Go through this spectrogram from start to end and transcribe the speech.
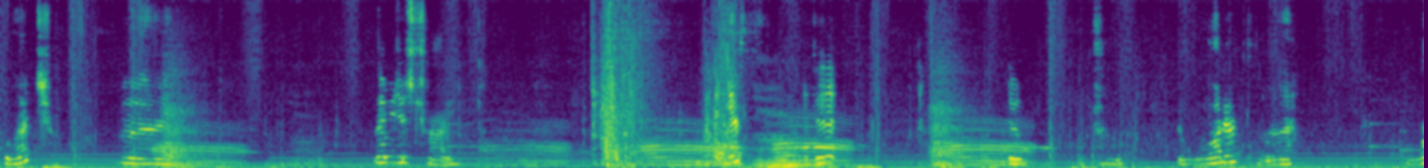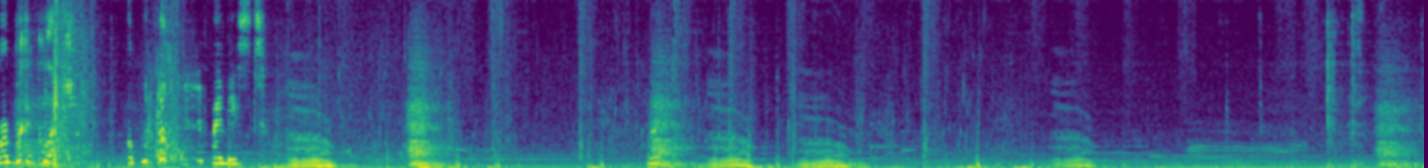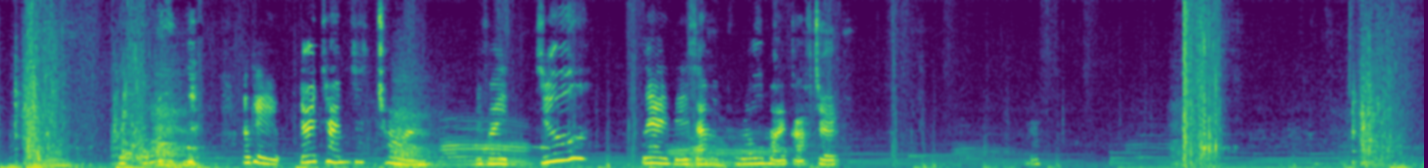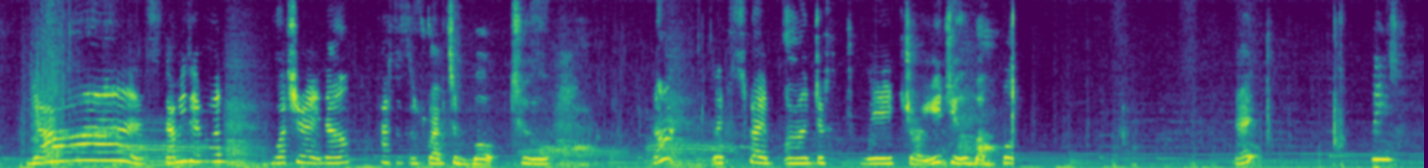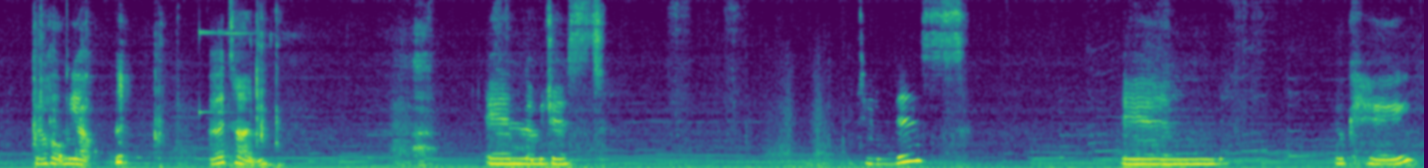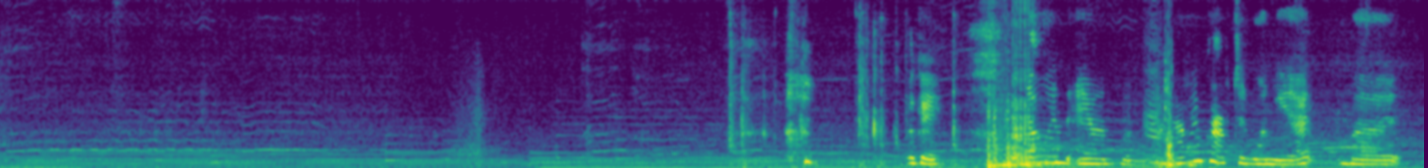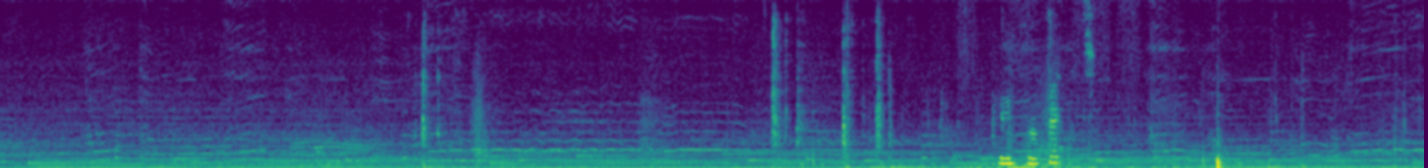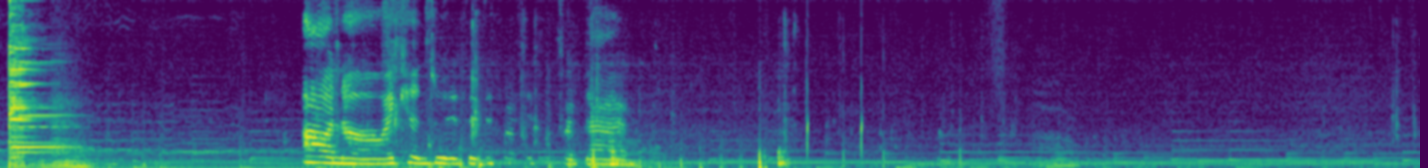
clutch, but let me just try. Yes, I did it. The the water uh, water bucket clutch. Oh, I missed. What? Okay, third time's a charm. If I do like this, I'm a pro Minecrafter. Yes! That means everyone watching right now has to subscribe to both to not like subscribe on just Twitch or YouTube, but both. Right? Please, now help me out a ton. And let me just do this. And okay. okay. Ellen and Will. I haven't crafted one yet, but Okay, perfect. Oh no, I can't do it if, it, if, I- if it's like that.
